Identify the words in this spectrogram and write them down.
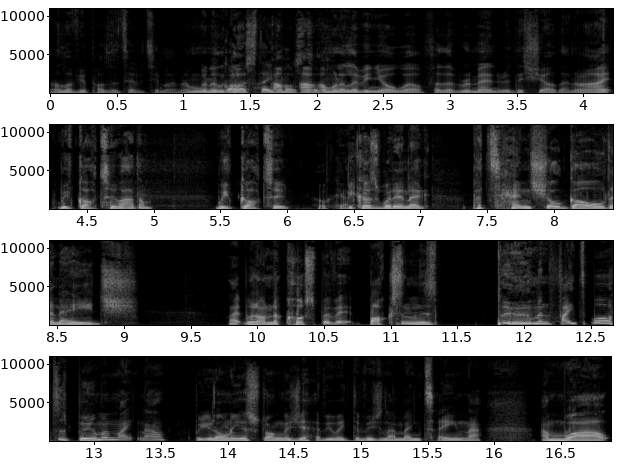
I love your positivity, man. I'm gonna gotta go, stay I'm, positive. I'm gonna live in your world for the remainder of this show. Then, all right? We've got to, Adam. We've got to. Okay. Because we're in a potential golden age. Like we're on the cusp of it. Boxing is booming. Fight sport is booming right now. But you're only as strong as your heavyweight division. I maintain that. And while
